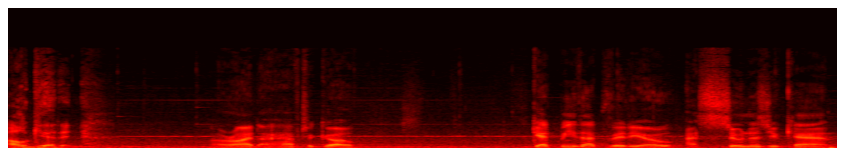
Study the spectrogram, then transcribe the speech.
I'll get it. All right, I have to go. Get me that video as soon as you can.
